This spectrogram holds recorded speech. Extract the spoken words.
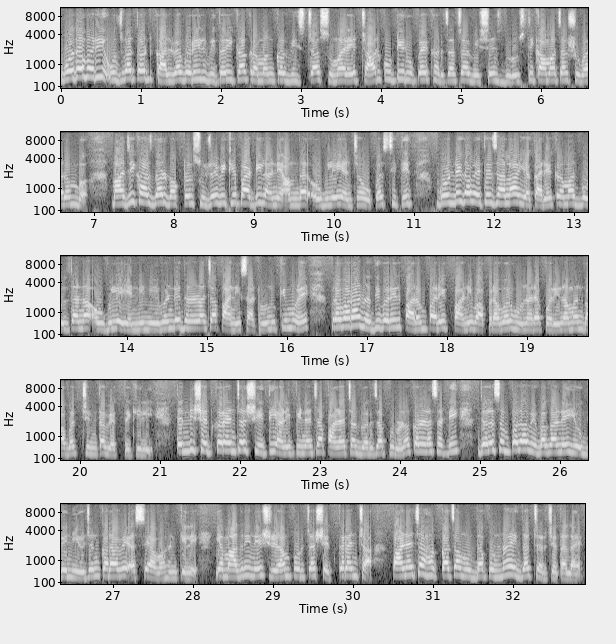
गोदावरी उजवा तट कालव्यावरील वितरिका क्रमांक वीसच्या सुमारे चार कोटी रुपये खर्चाच्या विशेष दुरुस्ती कामाचा शुभारंभ माजी खासदार डॉक्टर सुजय विखे पाटील आणि आमदार ओगले यांच्या उपस्थितीत गोंडेगाव येथे झाला. या कार्यक्रमात बोलताना ओगले यांनी निळवंडे धरणाच्या पाणी साठवणुकीमुळे प्रवरा नदीवरील पारंपरिक पाणी वापरावर होणाऱ्या परिणामांबाबत चिंता व्यक्त केली. त्यांनी शेतकऱ्यांच्या शेती आणि पिण्याच्या पाण्याच्या गरजा पूर्ण करण्यासाठी जलसंपदा विभागाने योग्य नियोजन करावे असे आवाहन केले. या मागणीने श्रीरामपूरच्या शेतकरी शेतकऱ्यांच्या पाण्याच्या हक्काचा मुद्दा पुन्हा एकदा चर्चेत आलाय.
